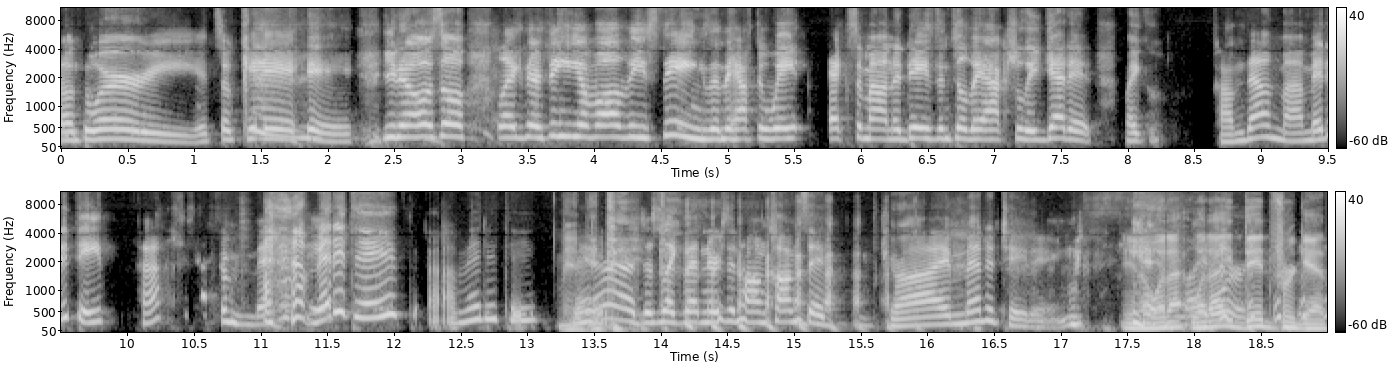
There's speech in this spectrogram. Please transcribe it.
Don't worry, it's okay. You know, so like they're thinking of all these things and they have to wait X amount of days until they actually get it. like, calm down, ma, meditate, huh? meditate. meditate. Uh, meditate. Meditate. Yeah, just like that nurse in Hong Kong said, try meditating. You know what I My what I did forget,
